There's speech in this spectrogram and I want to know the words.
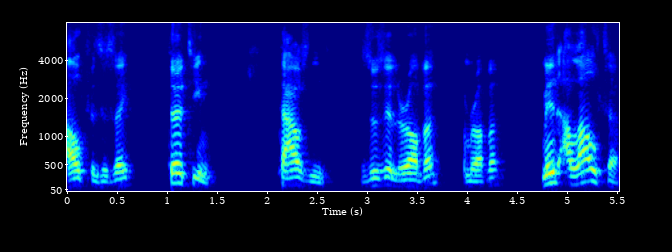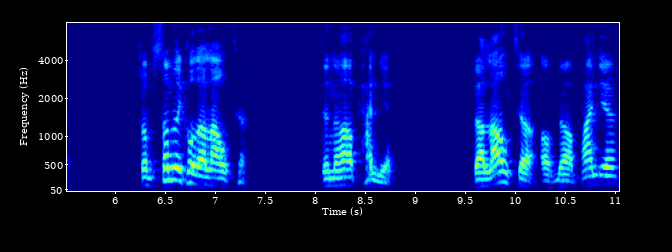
Alpha thirteen thousand Zuzil Rava from Rava, Min Alalta, from something called Alalta, the Nahar Panya. The Alalta of Nahar Panya,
